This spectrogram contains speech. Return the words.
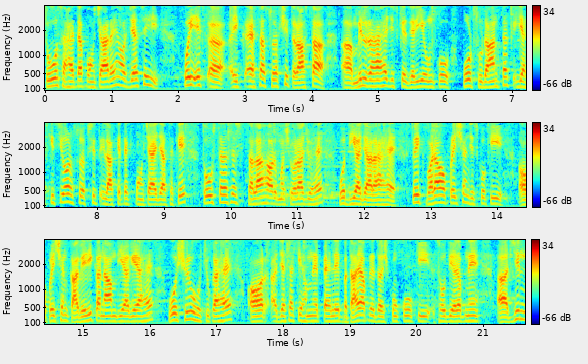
तो वो सहायता पहुँचा रहे हैं और जैसे ही कोई एक एक ऐसा सुरक्षित रास्ता मिल रहा है जिसके ज़रिए उनको पोर्ट सूडान तक या किसी और सुरक्षित इलाके तक पहुँचाया जा सके तो उस तरह से सलाह और मशवरा जो है वो दिया जा रहा है। तो एक बड़ा ऑपरेशन, जिसको कि ऑपरेशन कावेरी का नाम दिया गया है, वो शुरू हो चुका है। और जैसा कि हमने पहले बताया अपने दर्शकों को कि सऊदी अरब ने जिन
